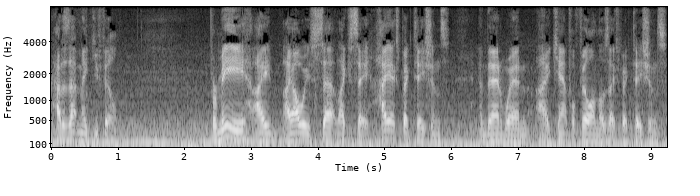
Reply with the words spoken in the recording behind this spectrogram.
How does that make you feel? for me, I I always set like I say high expectations, and then when I can't fulfill on those expectations,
